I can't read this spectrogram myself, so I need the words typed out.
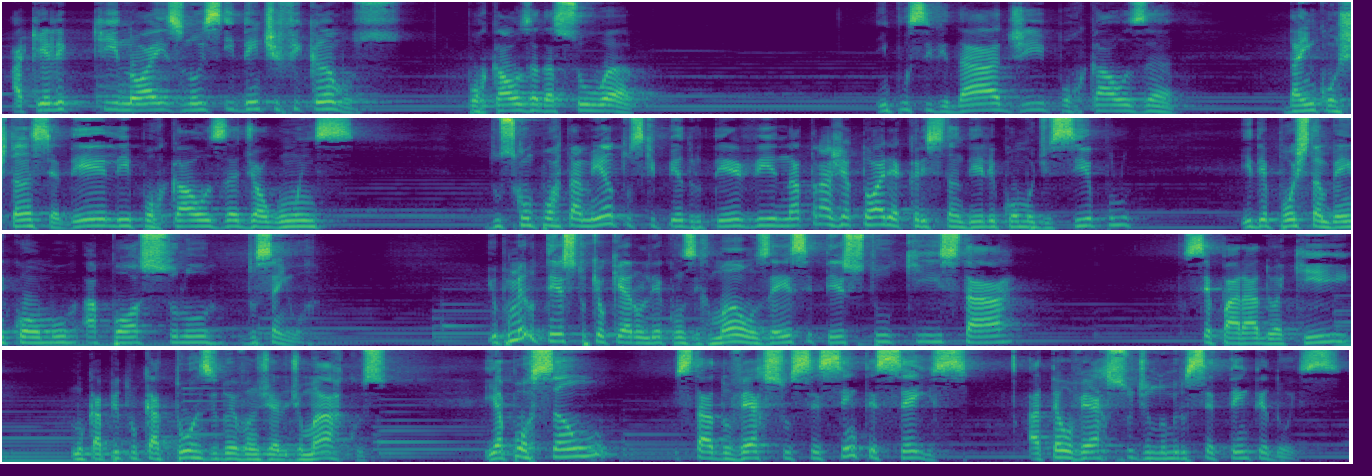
aquele que nós nos identificamos por causa da sua impulsividade, por causa da inconstância dele, por causa de alguns dos comportamentos que Pedro teve na trajetória cristã dele como discípulo e depois também como apóstolo do Senhor. E o primeiro texto que eu quero ler com os irmãos é esse texto que está separado aqui no capítulo 14 do Evangelho de Marcos, e a porção está do verso 66 até o verso de número 72.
